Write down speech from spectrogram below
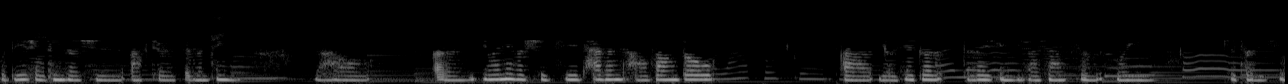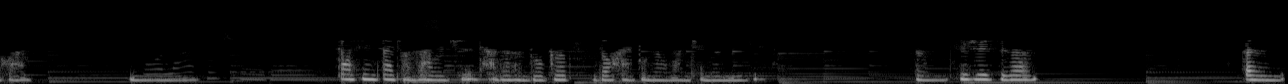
我第一首听的是 After Seventeen，然后嗯，因为那个时期他跟曹芳都。呃，有些歌的类型比较相似，所以就特别喜欢。嗯，到现在长大为止，他的很多歌词都还不能完全的理解。嗯，其实觉得，嗯，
